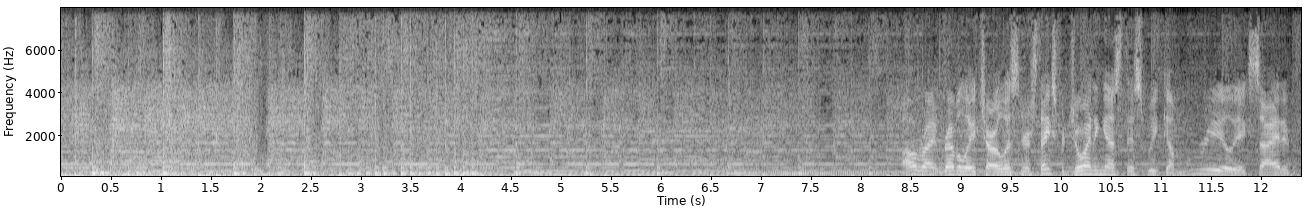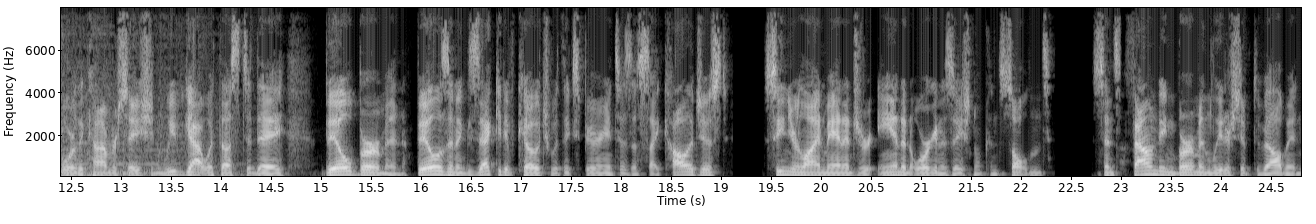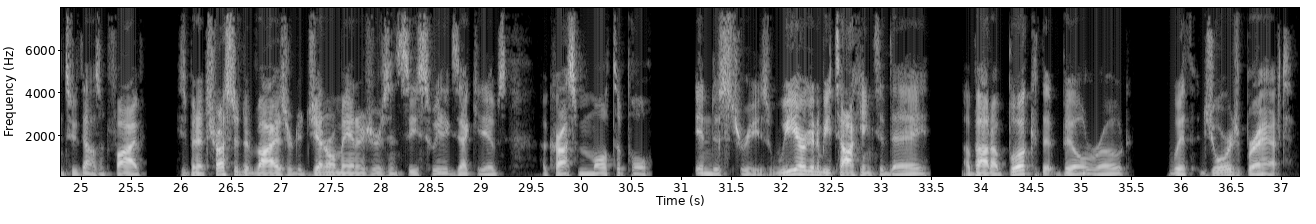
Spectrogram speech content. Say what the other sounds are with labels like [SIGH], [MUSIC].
All right, Rebel HR listeners, thanks for joining us this week. I'm really excited for the conversation we've got with us today. Bill Berman. Bill is an executive coach with experience as a psychologist, senior line manager, and an organizational consultant. Since founding Berman Leadership Development in 2005, he's been a trusted advisor to general managers and C suite executives across multiple industries. We are going to be talking today about a book that Bill wrote with George Bradt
